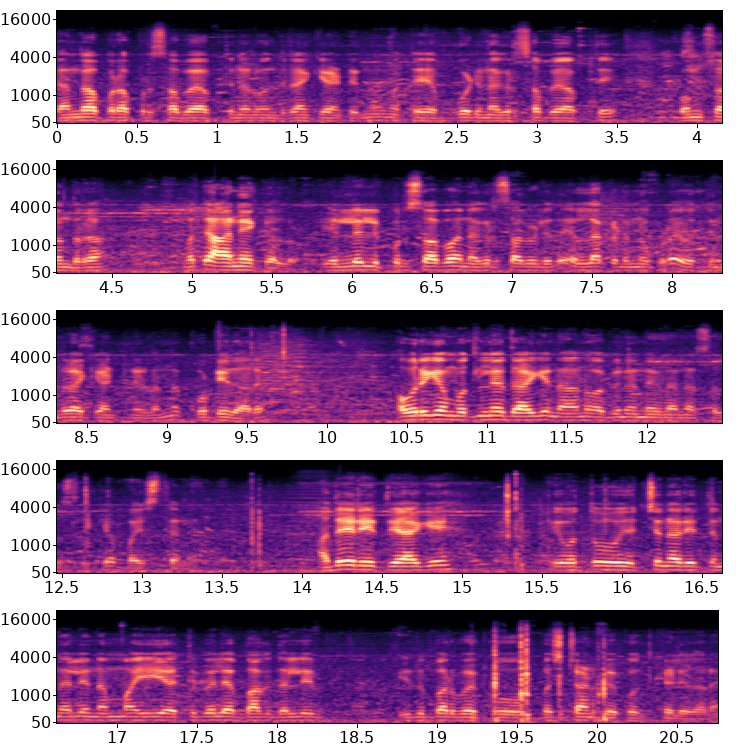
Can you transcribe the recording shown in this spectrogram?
ಚಂದಾಪುರ ಪುರಸಭಾ ವ್ಯಾಪ್ತಿನಲ್ಲಿ ಒಂದು ಇಂದಿರಾ ಕ್ಯಾಂಟೀನು, ಮತ್ತು ಹೆಬ್ಬೋಡಿ ನಗರಸಭಾ ವ್ಯಾಪ್ತಿ, ಬೊಮ್ಸಂದ್ರ, ಮತ್ತು ಆನೇಕಲ್ಲು. ಎಲ್ಲೆಲ್ಲಿ ಪುರಸಭಾ, ನಗರಸಭೆಗಳಿದೆ, ಎಲ್ಲ ಕಡೆಯೂ ಕೂಡ ಇವತ್ತು ಇಂದಿರಾ ಕ್ಯಾಂಟೀನ್ಗಳನ್ನು ಕೊಟ್ಟಿದ್ದಾರೆ. ಅವರಿಗೆ ಮೊದಲನೇದಾಗಿ ನಾನು ಅಭಿನಂದನೆಗಳನ್ನು ಸಲ್ಲಿಸಲಿಕ್ಕೆ ಬಯಸ್ತೇನೆ. ಅದೇ ರೀತಿಯಾಗಿ ಇವತ್ತು ಹೆಚ್ಚಿನ ರೀತಿಯಲ್ಲಿ ನಮ್ಮ ಈ ಅತಿಬೆಲೆ ಭಾಗದಲ್ಲಿ ಇದು ಬರಬೇಕು, ಬಸ್ ಸ್ಟ್ಯಾಂಡ್ ಬೇಕು ಅಂತ ಕೇಳಿದ್ದಾರೆ.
